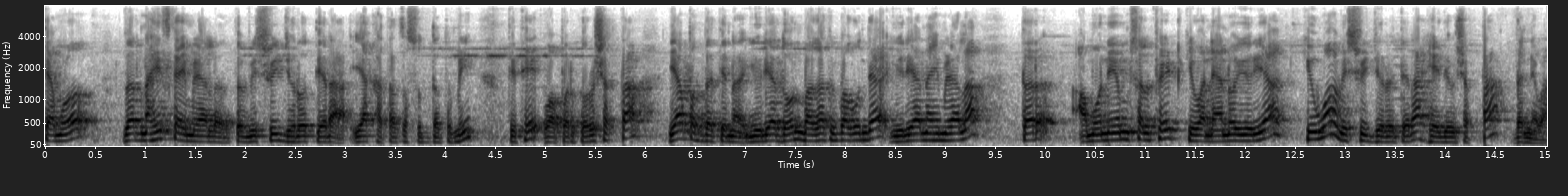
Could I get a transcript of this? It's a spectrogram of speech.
त्यामुळं जर नाहीच काही मिळालं तर वीस वीस झिरो तेरा या खताचा सुद्धा तुम्ही तिथे वापर करू शकता. या पद्धतीनं युरिया दोन भागात विभागून द्या. युरिया नाही मिळाला तर अमोनियम सल्फेट किंवा नॅनो युरिया किंवा वीस वीस झिरो तेरा हे देऊ शकता. धन्यवाद.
